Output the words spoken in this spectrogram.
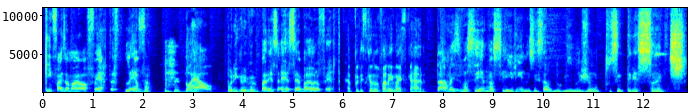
Quem faz a maior oferta, leva. Do real. Por incrível que pareça, essa é a maior oferta. É por isso que eu não falei mais caro. Tá, mas você, você e o Gênesis estavam dormindo juntos. Interessante.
